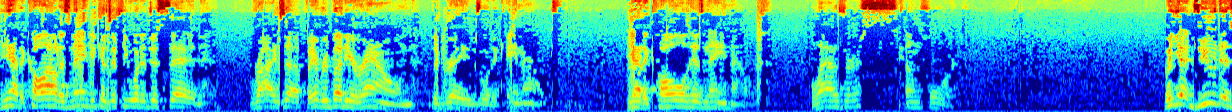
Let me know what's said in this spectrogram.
He had to call out his name because if he would have just said, rise up, everybody around the graves would have came out. He had to call his name out. Lazarus, come forth. But yet Judas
